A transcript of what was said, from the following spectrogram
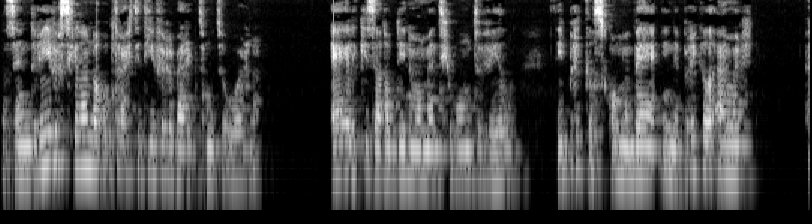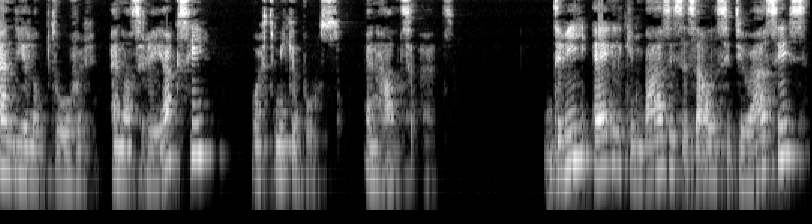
Dat zijn drie verschillende opdrachten die verwerkt moeten worden. Eigenlijk is dat op dit moment gewoon te veel. Die prikkels komen bij in de prikkelemmer en die loopt over. En als reactie wordt Mieke boos en haalt ze uit. Drie eigenlijk in basis dezelfde situaties,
